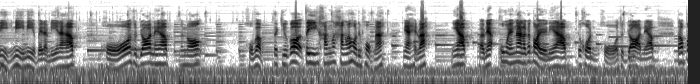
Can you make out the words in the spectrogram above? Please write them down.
นี่นี่นี่เป็นแบบนี้นะครับ โหสุดยอดนะครับน้องๆโหแบบสกิลก็ตีครั้งละครั้งละหกสิบหกนะเนี่ยเห็นปะนี่ครับแบบเนี้ยพุ่งไปข้างหน้าแล้วก็ต่อยอย่างนี้นะครับ ทุกคนโหสุดยอดนะครับต่อไป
